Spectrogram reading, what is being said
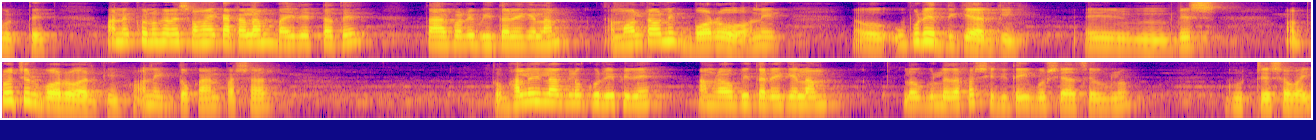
ঘুরতে। অনেকক্ষণ ওখানে সময় কাটালাম বাইরেরটাতে, তারপরে ভিতরে গেলাম। মলটা অনেক বড়, অনেক উপরের দিকে আর কি। এই বেশ, প্রচুর বড় আর কি, অনেক দোকান, পাশার। তো ভালোই লাগল ঘুরে ফিরে। আমরাও ভিতরে গেলাম। লোকগুলো দেখো সিঁড়িতেই বসে আছে ওগুলো, ঘুরছে সবাই।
